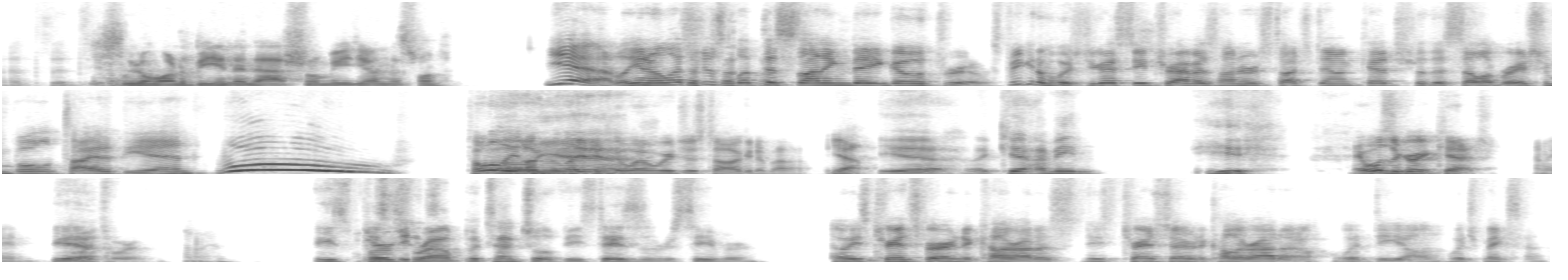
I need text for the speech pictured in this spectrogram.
That's it. You. We don't want to be in the national media on this one. Yeah, you know, let's just let this signing day go through. Speaking of which, you guys see Travis Hunter's touchdown catch for the Celebration Bowl tied at the end? Woo! Totally oh, unrelated yeah. to what we were just talking about. Yeah. Yeah. I can't, I mean, he it was a great catch. I mean, yeah, it's worth. I mean, he's first he's, round potential if he stays as a receiver. Oh, he's transferring to Colorado. He's transferring to Colorado with Deion, which makes sense.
